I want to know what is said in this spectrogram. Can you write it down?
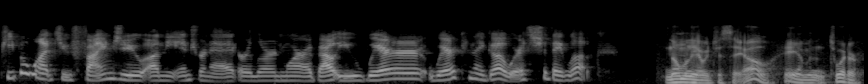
people want to find you on the internet or learn more about you, where where can they go? Where should they look? Normally, I would just say, "Oh, hey, I'm on Twitter,"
